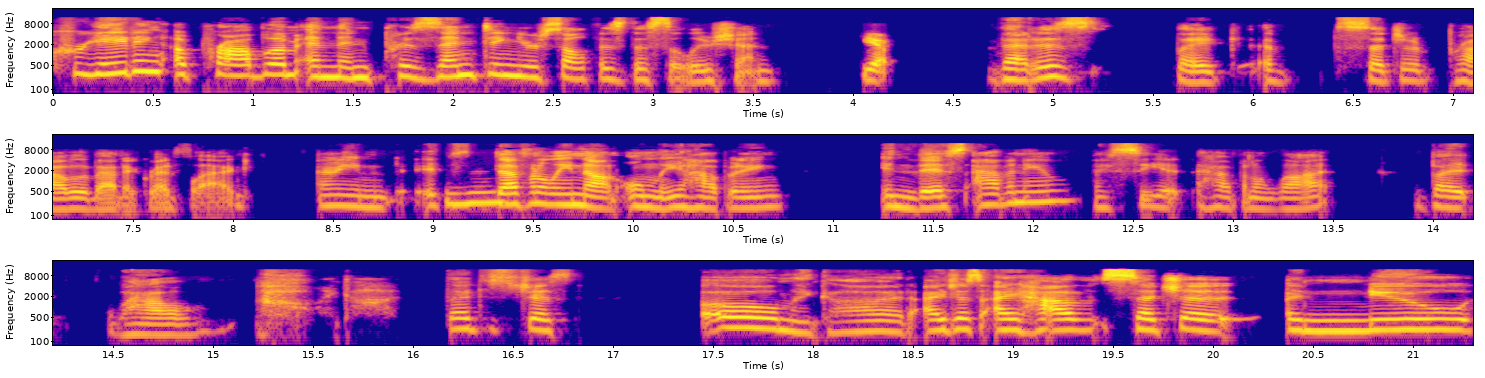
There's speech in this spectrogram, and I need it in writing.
creating a problem and then presenting yourself as the solution. Yep. That is like a, such a problematic red flag. I mean, it's Mhm. definitely not only happening in this avenue. I see it happen a lot, but wow. Oh my God. That's just, oh my God. I just, I have such a, a new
